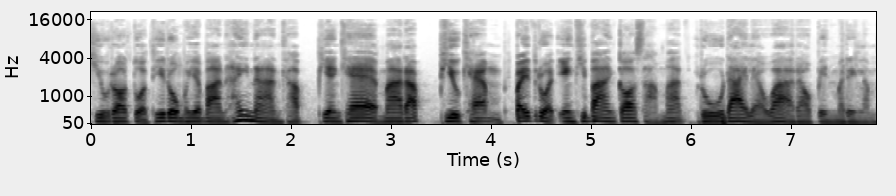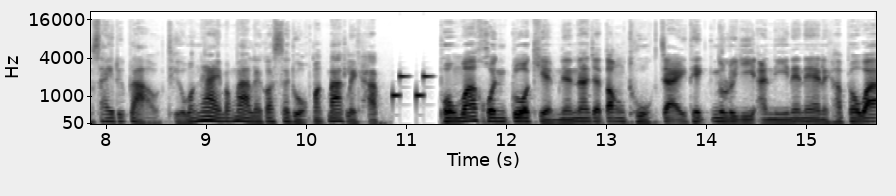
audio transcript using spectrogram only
คิวรอตรวจที่โรงพยาบาลให้นานครับ เพียงแค่มารับพิวแคมไปตรวจเองที่บ้านก็สามารถรู้ได้แล้วว่าเราเป็นมะเร็งลำไส้หรือเปล่า ถือว่าง่ายมากๆ แล้วก็สะดวกมาก ๆเลยครับผมว่าคนกลัวเข็มเนี่ยน่าจะต้องถูกใจเทคโนโลยีอันนี้แน่ๆเลยครับ เพราะว่า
